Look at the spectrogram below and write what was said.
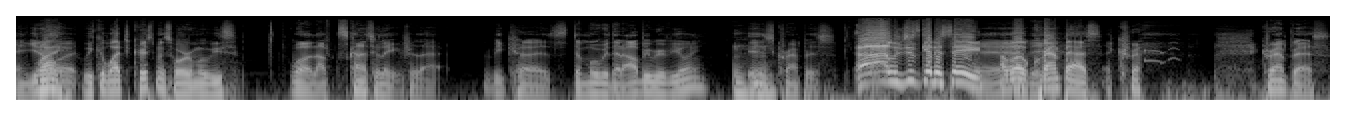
And you Why? know what? We could watch Christmas horror movies. Well, that's kind of too late for that because the movie that I'll be reviewing Mhm. is Krampus. Ah, I was just gonna say, Yeah, how about baby. Krampus? Kramp- Krampus.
